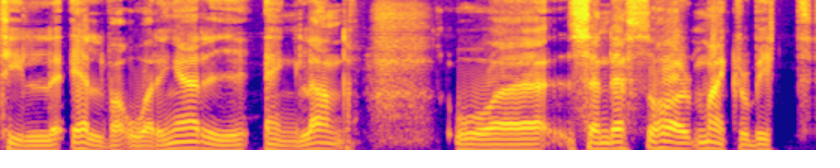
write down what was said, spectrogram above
till 11-åringar i England. Och sen dess så har Microbit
